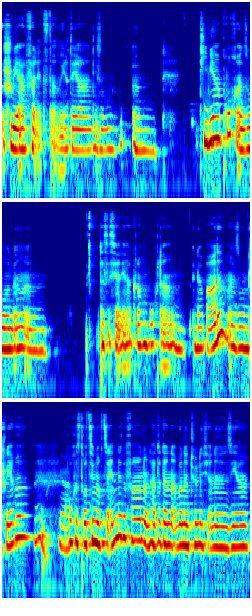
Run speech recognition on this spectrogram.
schwer verletzt. Also sie hatte ja diesen ähm, Tibia-Bruch, also ne, ähm, das ist ja der Knochenbruch da in der Wade, also ein schwerer hm, ja. Bruch ist trotzdem noch zu Ende gefahren und hatte dann aber natürlich eine sehr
